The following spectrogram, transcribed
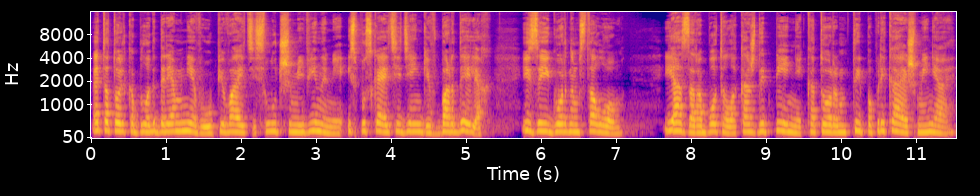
Это только благодаря мне вы упиваетесь лучшими винами и спускаете деньги в борделях и за игорным столом. Я заработала каждый пенни, которым ты попрекаешь меня».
